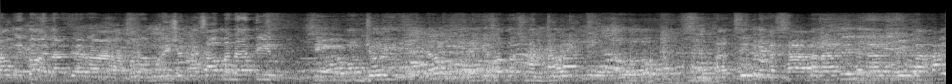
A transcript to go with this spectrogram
Pagkakataong ito, another uh, collaboration kasama natin si Ma'am Joy. Thank you so much, Ma'am Joy. Oo. At siyempre kasama natin ang aming bahay,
